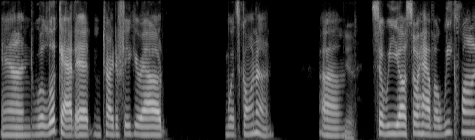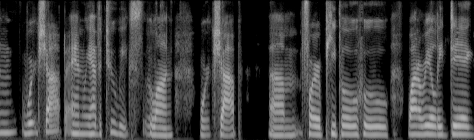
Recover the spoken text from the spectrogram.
And we'll look at it and try to figure out what's going on. Um, Yeah. So we also have a week-long workshop and we have a two weeks long workshop um, for people who want to really dig,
